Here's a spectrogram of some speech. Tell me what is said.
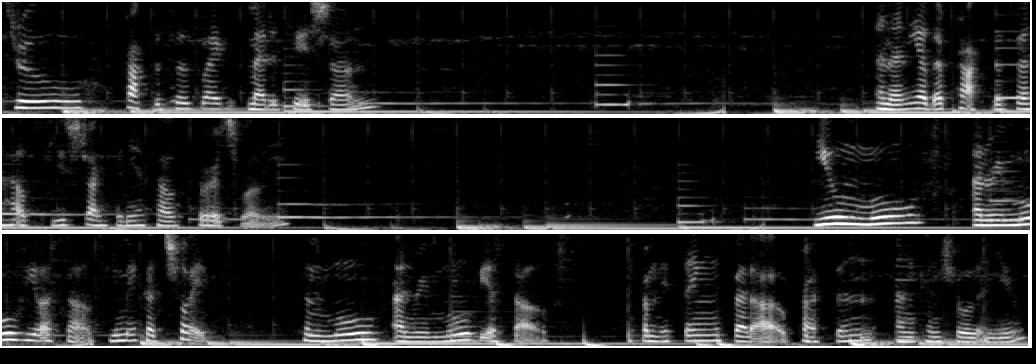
through practices like meditation and any other practice that helps you strengthen yourself spiritually, you move and remove yourself. You make a choice to move and remove yourself from the things that are oppressing and controlling you.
